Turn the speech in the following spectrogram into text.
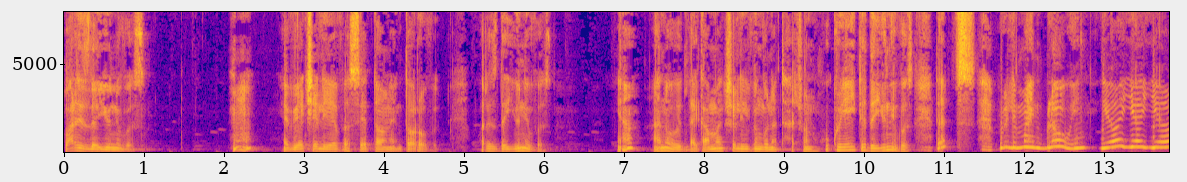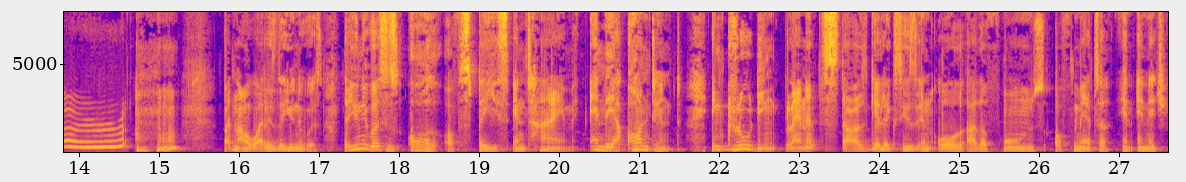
what is the universe? Hmm? Have you actually ever sat down and thought of it? What is the universe? I know. Like, I'm actually even gonna touch on who created the universe. That's really mind blowing. Yeah, yeah, yeah. Mhm. But now, what is the universe? The universe is all of space and time and their content, including planets, stars, galaxies, and all other forms of matter and energy.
